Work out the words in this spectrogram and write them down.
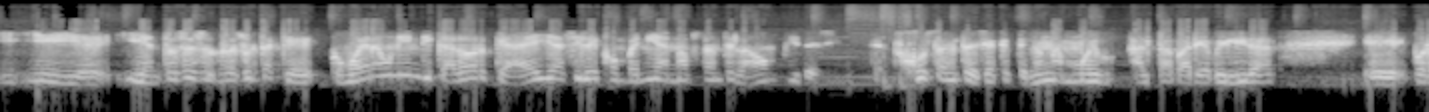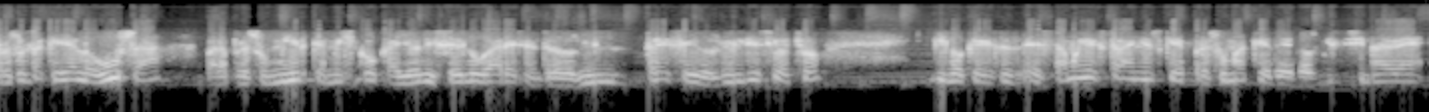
y, y, entonces resulta que como era un indicador que a ella sí le convenía, no obstante la OMPI justamente decía que tenía una muy alta variabilidad, eh, pues resulta que ella lo usa para presumir que México cayó 16 lugares entre 2013 y 2018 y lo que está muy extraño es que presuma que de 2019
